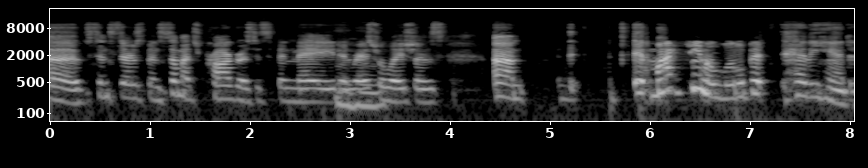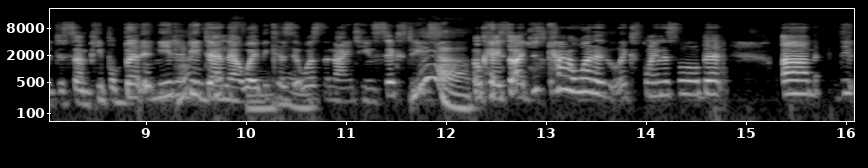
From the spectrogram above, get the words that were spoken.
uh, since there's been so much progress that's been made in mm-hmm. race relations, um, it might seem a little bit heavy-handed to some people, but it needed to be done that way because it was the 1960s. Yeah. Okay, so I just kind of want to explain this a little bit. Um, the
